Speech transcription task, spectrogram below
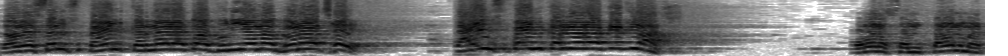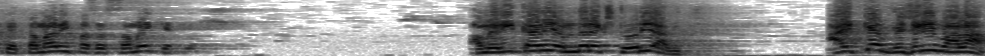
ડોનેશન સ્પેન્ડ કરનારા તો આ દુનિયામાં ઘણા છે. ટાઈમ સ્પેન્ડ કરનારા કેટલા છે? તમારા સંતાન માટે તમારી પાસે સમય કેટલો અમેરિકાની અંદર એક સ્ટોરી આવી છે. આઈ કે વીજળીવાલા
